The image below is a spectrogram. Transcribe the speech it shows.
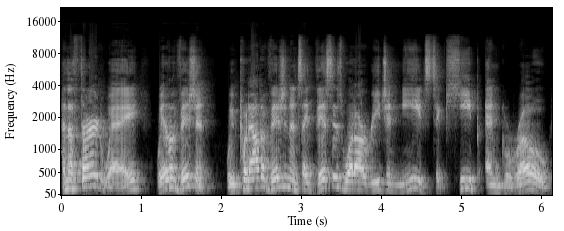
And the third way, we have a vision. We put out a vision and say, this is what our region needs to keep and grow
